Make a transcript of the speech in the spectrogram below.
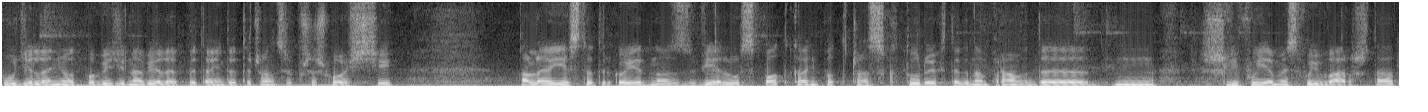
w udzieleniu odpowiedzi na wiele pytań dotyczących przyszłości, ale jest to tylko jedno z wielu spotkań, podczas których tak naprawdę mm, szlifujemy swój warsztat,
